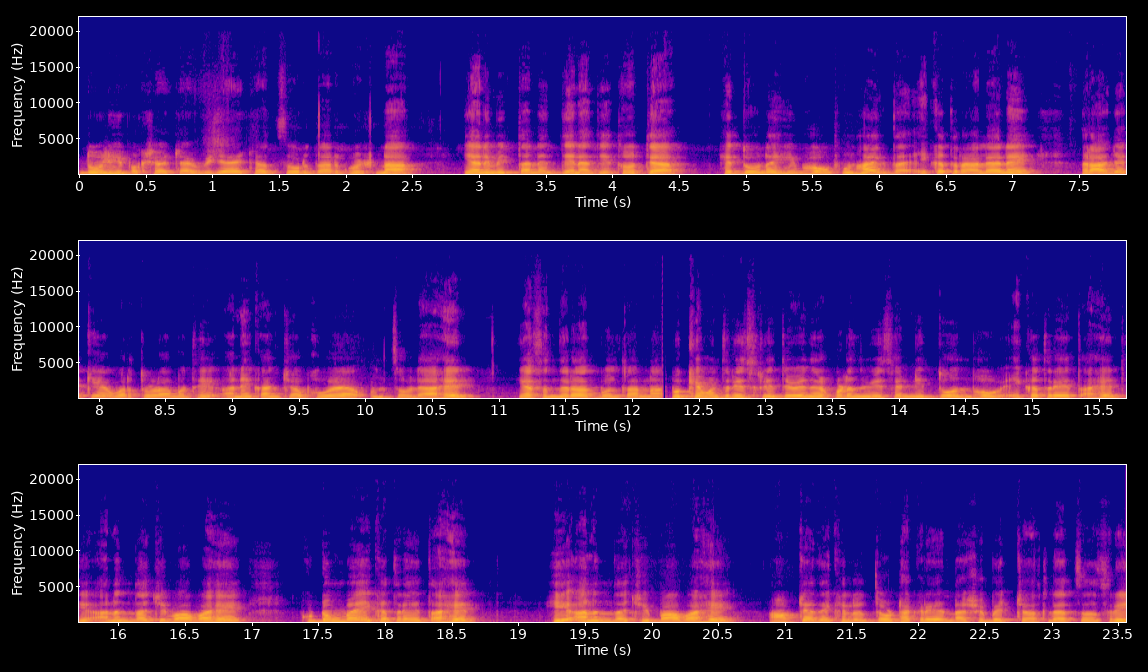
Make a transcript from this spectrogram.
दोन्ही पक्षाच्या विजयाच्या जोरदार घोषणा या निमित्ताने देण्यात येत होत्या. हे दोनही भाऊ पुन्हा एकदा एकत्र आल्याने राजकीय वर्तुळामध्ये अनेकांच्या भुवया उंचवल्या आहेत. या संदर्भात बोलताना मुख्यमंत्री श्री देवेंद्र फडणवीस यांनी दोन भाऊ एकत्र येत आहेत ही आनंदाची बाब आहे. कुटुंब एकत्र येत आहेत ही आनंदाची बाब आहे. आमच्या देखील उद्धव ठाकरे यांना शुभेच्छा असल्याचं श्री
